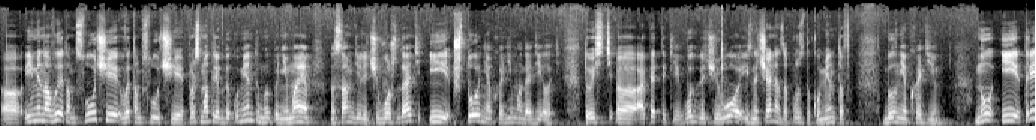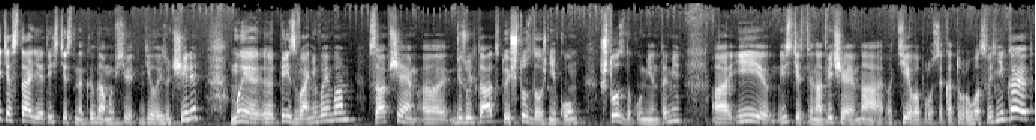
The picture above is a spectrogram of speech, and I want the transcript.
Э, именно в этом случае, в этом случае, просмотрев документы, мы понимаем на самом деле, чего ждать и что необходимо доделать. То есть, э, опять-таки, вот для чего изначально запрос документов был необходим. Ну и третья стадия, это естественно, когда мы все это дело изучили, мы э, перезваниваем вам, сообщаем результат, то есть что с должником, что с документами, и, естественно, отвечаем на те вопросы, которые у вас возникают,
